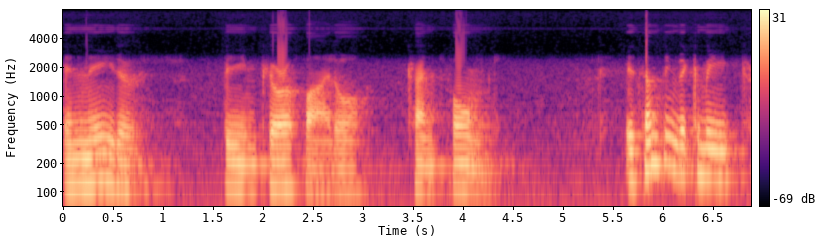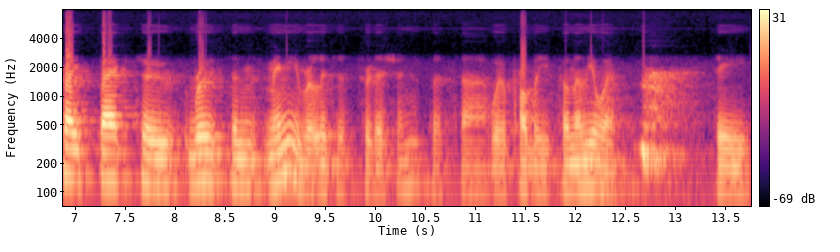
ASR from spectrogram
in need of being purified or transformed is something that can be traced back to roots in many religious traditions that uh, we're probably familiar with the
